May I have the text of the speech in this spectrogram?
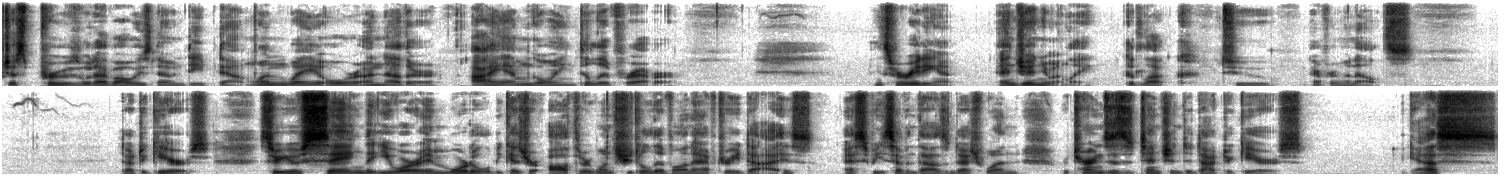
just proves what I've always known deep down. One way or another, I am going to live forever. Thanks for reading it. And genuinely, good luck to everyone else. Dr. Gears. So you're you saying that you are immortal because your author wants you to live on after he dies? SCP 7000 1 returns his attention to Dr. Gears. I guess?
